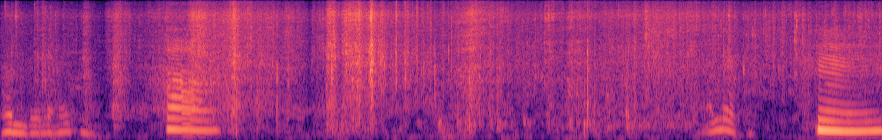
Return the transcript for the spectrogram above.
थंडीला आहे का? हा. आले का हम्म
